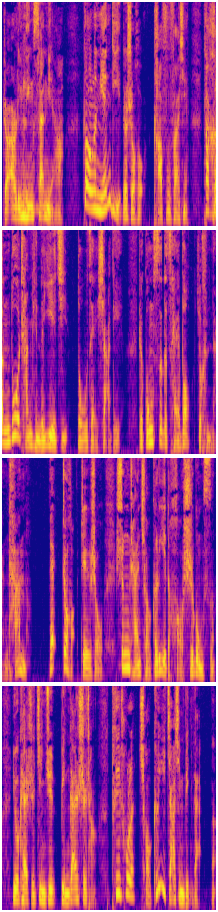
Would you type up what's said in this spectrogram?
这二零零三年啊。到了年底的时候，卡夫发现他很多产品的业绩都在下跌，这公司的财报就很难看嘛。哎，正好这个时候，生产巧克力的好时公司又开始进军饼干市场，推出了巧克力夹心饼干啊，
